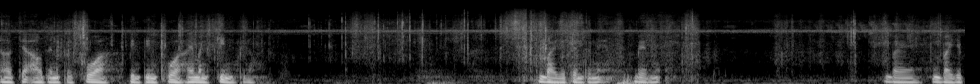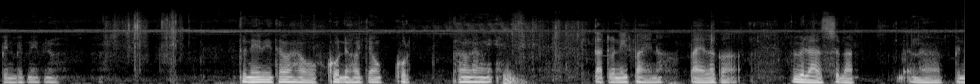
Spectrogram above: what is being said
เราจะเอาแต่ไปกลัวปิ่นปิ่นกลัวให้มันกินพี่น้องใบจะเป็นตัวนี้แบบนี้ใบใบจะเป็นแบบนี้พี่น้องตัวนี้นี่ถ้าเราคนเขาจะขุดข้างล่างนี้ ตัดตัวนี้ไปเนาะไปแล้วก็เวลาสุนัขนะเป็น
